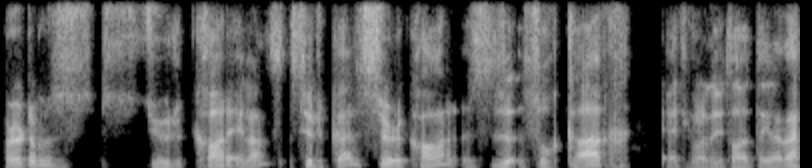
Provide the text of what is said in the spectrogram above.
Har du hørt om Surkar Airlines? Surkar? Surkar? Surkar? Jeg vet ikke hvordan du uttaler dette greiene.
